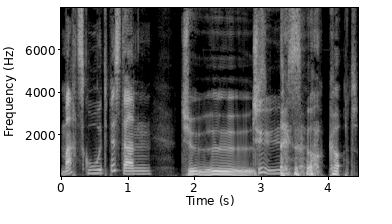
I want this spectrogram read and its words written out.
Macht's gut, bis dann. Tschüss. Tschüss. Oh Gott.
